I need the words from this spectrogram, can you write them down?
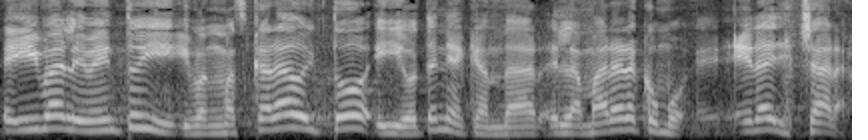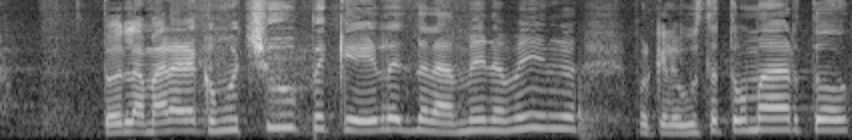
E iba al evento y iba enmascarado y todo, y yo tenía que andar. La Mara era como, era el chara. Entonces la Mara era como chupe, que él es de la mera mera, porque le gusta tomar todo.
